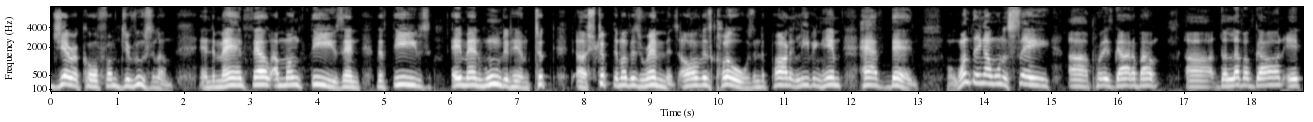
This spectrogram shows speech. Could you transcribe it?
Jericho from Jerusalem. And the man fell among thieves, and the thieves, amen, wounded him, took uh, stripped him of his remnants, all of his clothes, and departed, leaving him half dead. Well, one thing I want to say, uh, praise God, about uh, the love of God, it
